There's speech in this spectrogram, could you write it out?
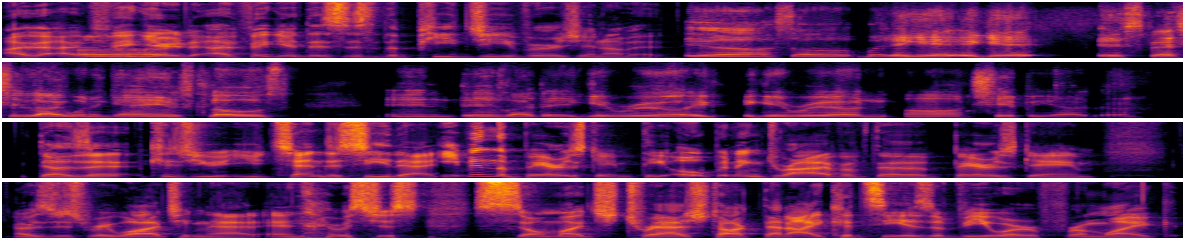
I, I Uh, figured I figured this is the PG version of it. Yeah. So but it get it get especially like when the game's close and things like that, it get real it, it get real uh chippy out there. Does it? Because you you tend to see that. Even the Bears game, the opening drive of the Bears game, I was just rewatching that, and there was just so much trash talk that I could see as a viewer from like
